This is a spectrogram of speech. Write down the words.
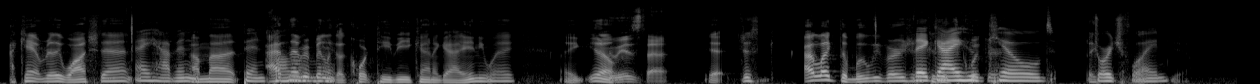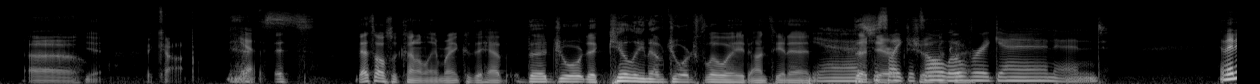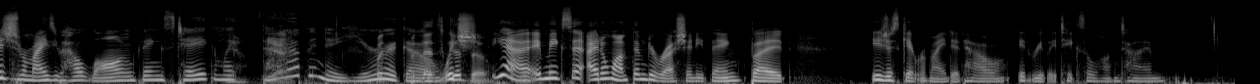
I can't really watch that. I haven't I'm not. been. I've never been it. like a court TV kind of guy anyway. Like you know, Who is that? yeah. Just I like the movie version. The guy it's who killed Like- George Floyd. Yeah. Uh, Yeah. the cop. Yeah, Yes. It's, it's that's also kind of lame, right? Because they have the George, the killing of George Floyd on CNN. Yeah, it's just Derek like it's all trial. over again, and and then it just reminds you how long things take. I'm like, Yeah. That Yeah. happened a year But- but ago, that's good, which though. yeah, Yeah. it makes it. I don't want them to rush anything, but you just get reminded how it really takes a long time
